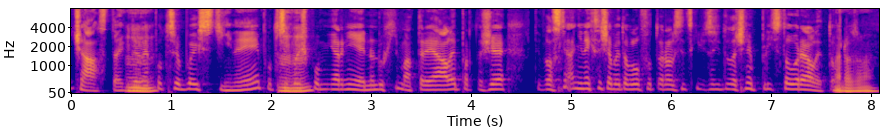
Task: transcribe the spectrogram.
částech, kde mm. nepotřebuješ stíny, potřebuješ mm. poměrně jednoduchý materiály, protože ty vlastně ani nechceš, aby to bylo fotorealistický, že se ti to začne plít s tou realitou. Rozumím.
